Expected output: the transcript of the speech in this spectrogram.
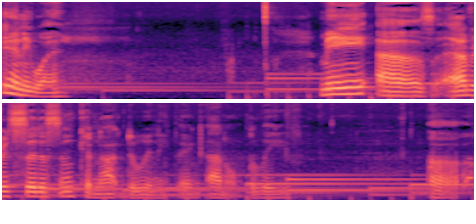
Anyway, me as an average citizen cannot do anything, I don't believe. Uh,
